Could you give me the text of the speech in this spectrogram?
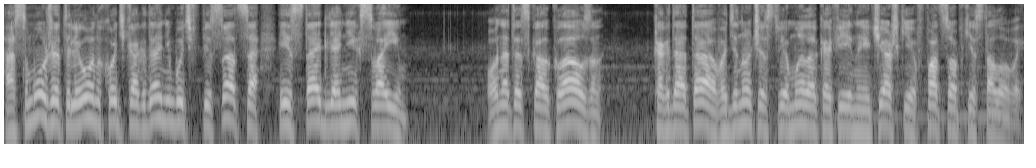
а сможет ли он хоть когда-нибудь вписаться и стать для них своим. Он отыскал Клаузен, когда та в одиночестве мыла кофейные чашки в подсобке столовой.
